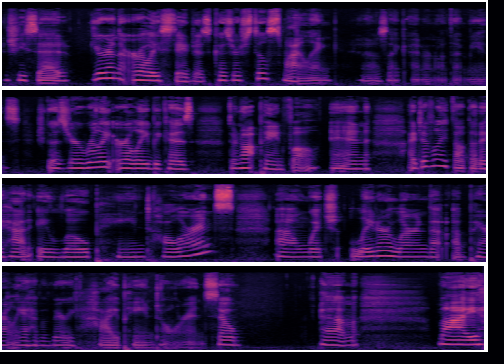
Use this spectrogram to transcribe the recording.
And she said, You're in the early stages because you're still smiling. And I was like, I don't know what that means. She goes, You're really early because they're not painful. And I definitely thought that I had a low pain tolerance, um, which later learned that apparently I have a very high pain tolerance. So, um, my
